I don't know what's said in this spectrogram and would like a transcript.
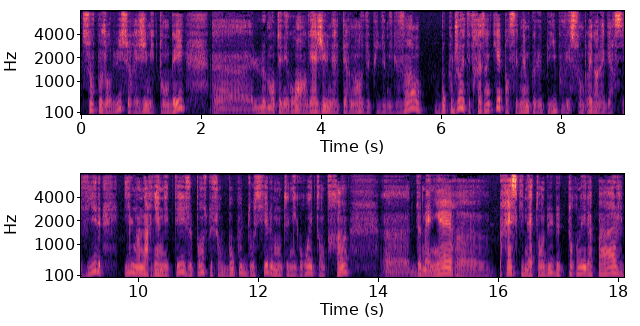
Sauf qu'aujourd'hui, ce régime est tombé. Euh, le Monténégro a engagé une alternance depuis 2020. Beaucoup de gens étaient très inquiets, pensaient même que le pays pouvait sombrer dans la guerre civile. Il n'en a rien été. Je pense que sur beaucoup de dossiers, le Monténégro est en train, euh, de manière euh, presque inattendue, de tourner la page,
